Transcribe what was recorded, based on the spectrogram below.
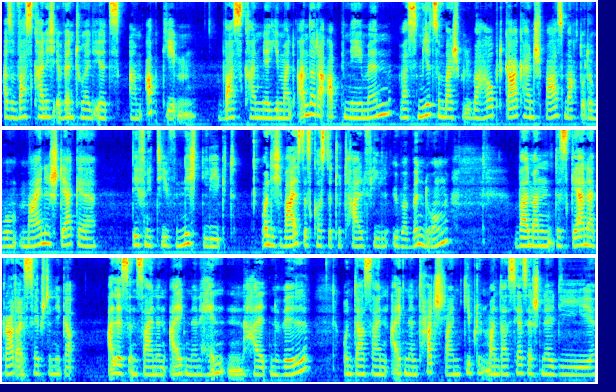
also was kann ich eventuell jetzt ähm, abgeben? Was kann mir jemand anderer abnehmen, was mir zum Beispiel überhaupt gar keinen Spaß macht oder wo meine Stärke definitiv nicht liegt? Und ich weiß, das kostet total viel Überwindung weil man das gerne gerade als Selbstständiger alles in seinen eigenen Händen halten will und da seinen eigenen Touch reingibt und man da sehr, sehr schnell die,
